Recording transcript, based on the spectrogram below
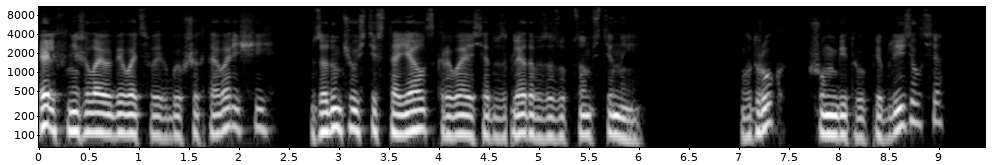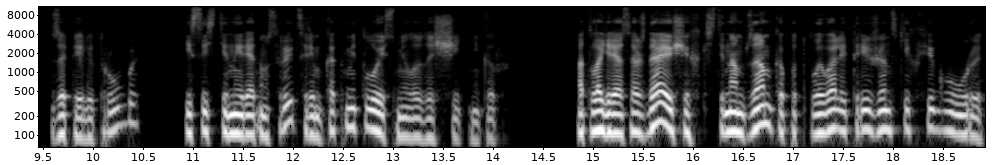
Эльф, не желая убивать своих бывших товарищей, в задумчивости стоял, скрываясь от взглядов за зубцом стены. Вдруг шум битвы приблизился, запели трубы, и со стены рядом с рыцарем как метлой смело защитников. От лагеря осаждающих к стенам замка подплывали три женских фигуры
